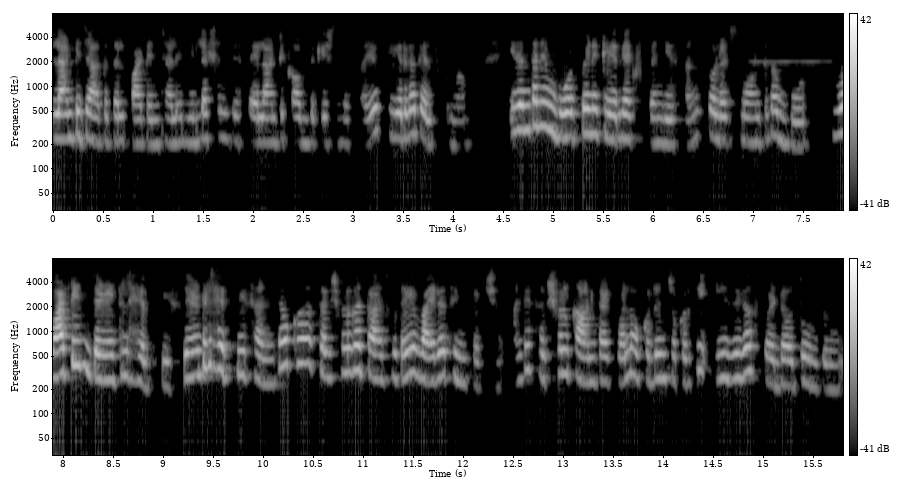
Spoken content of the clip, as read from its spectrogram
ఎలాంటి జాగ్రత్తలు పాటించాలి? నిర్లక్ష్యం చేస్తే ఎలాంటి కాంప్లికేషన్స్ వస్తాయో క్లియర్గా తెలుసుకుందాం. ఇదంతా నేను బోర్డ్ పైన క్లియర్గా ఎక్స్ప్లెయిన్ చేస్తాను. So let's mount to the board what is genital herpes genital herpes అంటే ఒక సెక్షువల్గా ట్రాన్స్మిట్ అయ్యే వైరస్ ఇన్ఫెక్షన్ అంటే సెక్షువల్ కాంటాక్ట్ వల్ల ఒకరి నుంచి ఒకరికి ఈజీగా స్ప్రెడ్ అవుతూ ఉంటుంది.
